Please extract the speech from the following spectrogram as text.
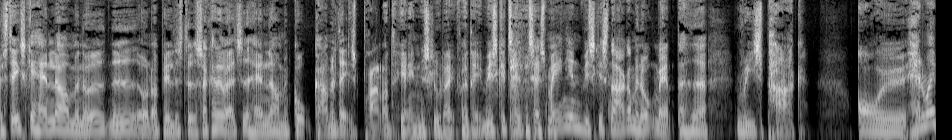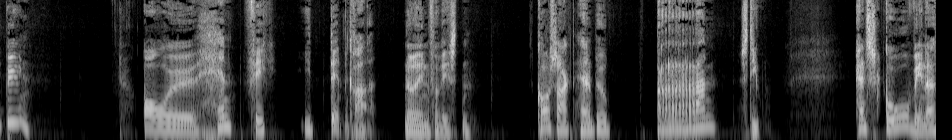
Hvis det ikke skal handle om noget nede under bæltestedet, så kan det jo altid handle om en god gammeldags brændert herinde, vi slutter af for i dag. Vi skal til Tasmanien, vi skal snakke om en ung mand, der hedder Reese Park. Og øh, han var i byen. Og øh, han fik i den grad noget inden for Vesten. Kort sagt, han blev brandstiv. Hans gode venner,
